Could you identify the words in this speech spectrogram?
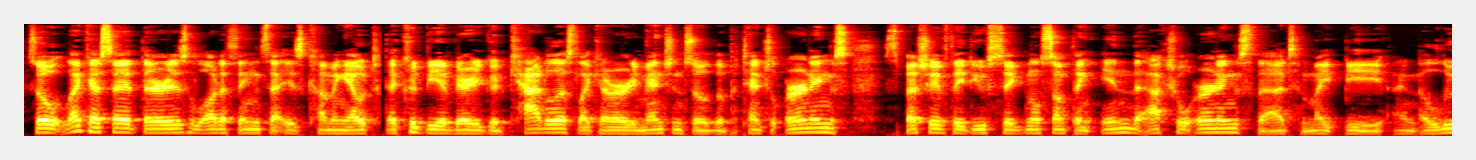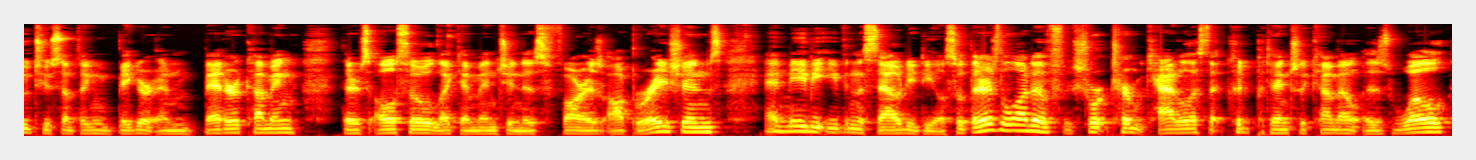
So like I said, there is a lot of things that is coming out that could be a very good catalyst, like I already mentioned. So the potential earnings, especially if they do signal something in the actual earnings that might be and allude to something bigger and better coming. There's also, like I mentioned, as far as operations and maybe even the Saudi deal. So there's a lot of short-term catalysts that could potentially come out as well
